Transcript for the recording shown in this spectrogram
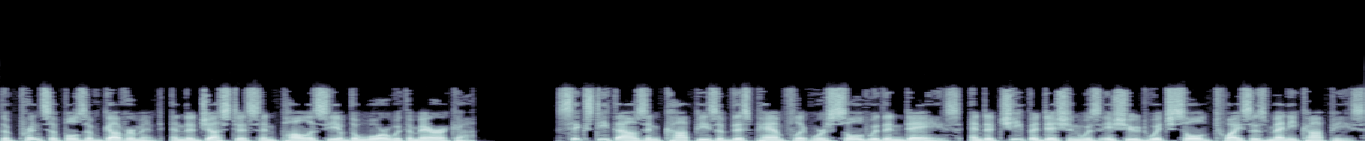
the Principles of Government, and the Justice and Policy of the War with America. 60,000 copies of this pamphlet were sold within days, and a cheap edition was issued which sold twice as many copies.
